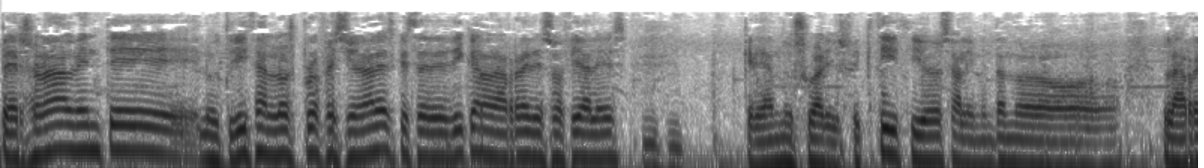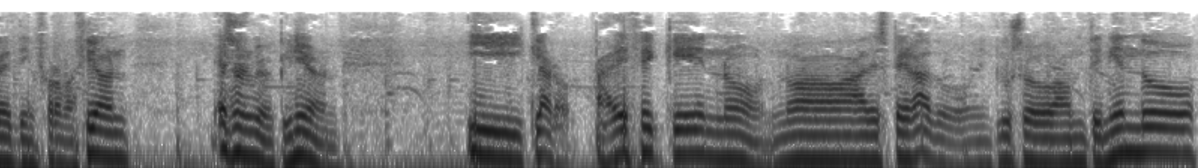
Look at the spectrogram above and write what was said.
Personalmente lo utilizan los profesionales que se dedican a las redes sociales, creando usuarios ficticios, alimentando la red de información. Eso es mi opinión. Y claro, parece que no, no ha despegado, incluso aun teniendo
